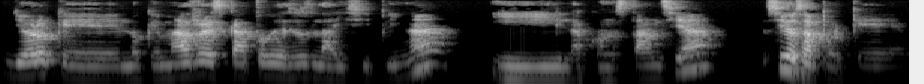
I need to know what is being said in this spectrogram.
Yo creo que lo que más rescato de eso es la disciplina y la constancia. Sí, o sea, porque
